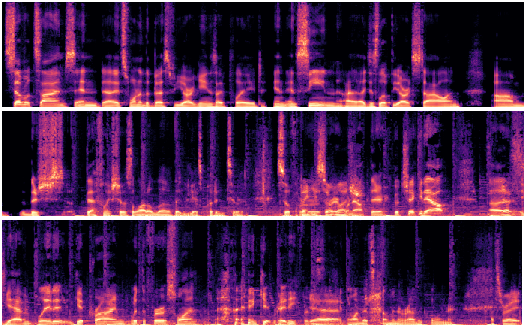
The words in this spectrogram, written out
several times, and uh, it's one of the best VR games I've played and, and seen. I, I, just love the art style, and um, there's definitely shows a lot of love that you guys put into it. So for, Thank you so for much. everyone out there, go check it out. Uh, yes. If you haven't played it, get primed with the first one and get ready for the yeah. second one that's coming around the corner. That's right.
